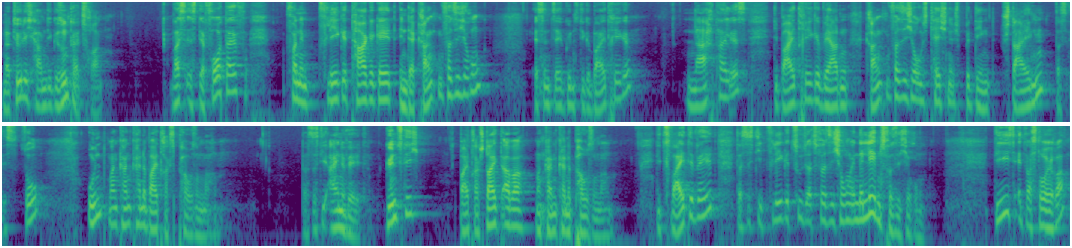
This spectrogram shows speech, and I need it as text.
Natürlich haben die Gesundheitsfragen. Was ist der Vorteil von dem Pflegetagegeld in der Krankenversicherung? Es sind sehr günstige Beiträge. Nachteil ist, die Beiträge werden krankenversicherungstechnisch bedingt steigen, das ist so, und man kann keine Beitragspausen machen. Das ist die eine Welt. Günstig, Beitrag steigt aber, man kann keine Pausen machen. Die zweite Welt, das ist die Pflegezusatzversicherung in der Lebensversicherung. Die ist etwas teurer,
